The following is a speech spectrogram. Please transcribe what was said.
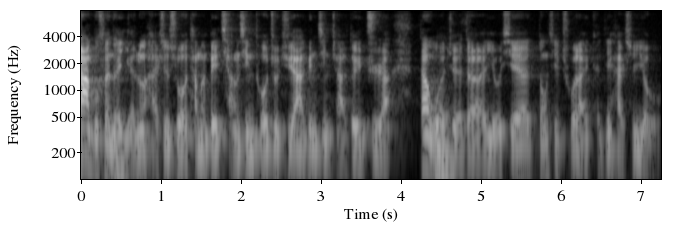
大部分的言论还是说他们被强行拖出去啊，跟警察对峙啊。但我觉得有些东西出来肯定还是有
